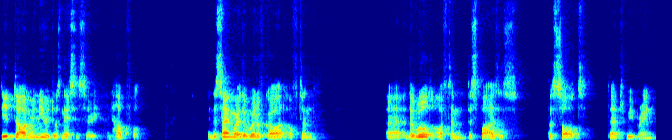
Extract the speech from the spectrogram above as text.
deep down we knew it was necessary and helpful. In the same way, the Word of God often uh, the world often despises the salt that we bring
